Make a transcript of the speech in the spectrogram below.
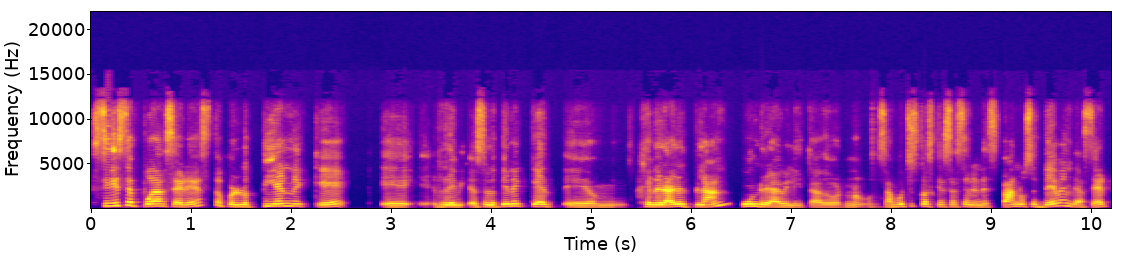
sí se puede hacer esto, pero lo tiene que, eh, se lo tiene que em, generar el plan un rehabilitador, ¿no? O sea, muchas cosas que se hacen en spa no se deben de hacer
